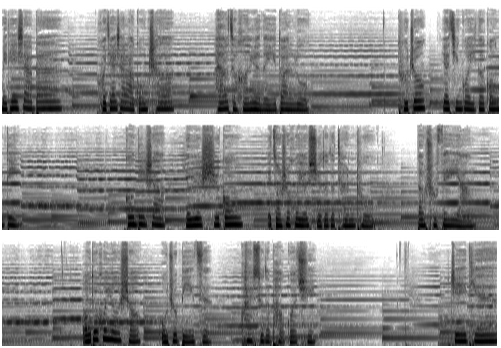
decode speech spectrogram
每天下班回家下了公车，还要走很远的一段路。途中要经过一个工地，工地上由于施工，也总是会有许多的尘土到处飞扬。我都会用手捂住鼻子，快速的跑过去。这一天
